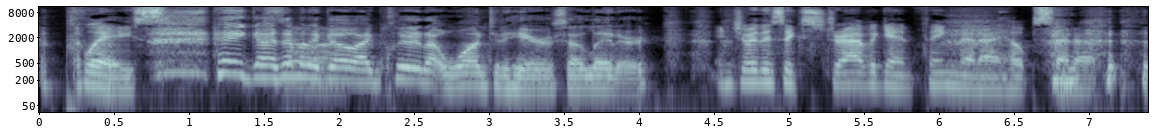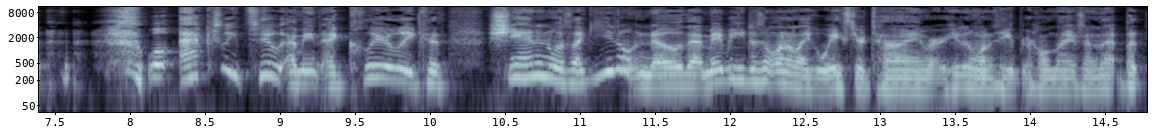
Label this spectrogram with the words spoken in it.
place. hey guys, I'm gonna uh, go. I'm clearly not wanted here, so later. Enjoy this extravagant thing that I helped set up. Well, actually, too. I mean, I clearly because Shannon was like, "You don't know that. Maybe he doesn't want to like waste your time, or he didn't want to take up your whole night and that." But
